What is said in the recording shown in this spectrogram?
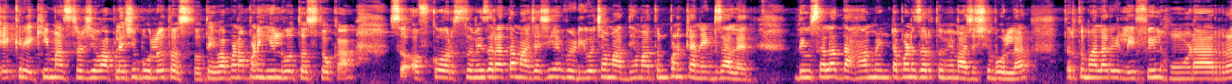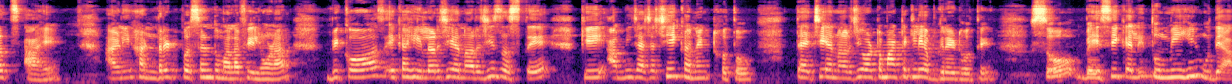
एक रेखी मास्टर जेव्हा आपल्याशी बोलत असतो तेव्हा पण आपण हील होत असतो का? सो ऑफकोर्स तुम्ही जर आता माझ्याशी या व्हिडिओच्या माध्यमातून पण कनेक्ट झालात दिवसाला दहा मिनटं पण जर तुम्ही माझ्याशी बोललात तर तुम्हाला रिलीफ फील होणारच आहे. आणि हंड्रेड पर्सेंट तुम्हाला फील होणार. बिकॉज एका हिलरची एनर्जीच असते की आम्ही ज्याच्याशीही कनेक्ट होतो त्याची एनर्जी ऑटोमॅटिकली अपग्रेड होते. सो बेसिकली तुम्हीही उद्या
